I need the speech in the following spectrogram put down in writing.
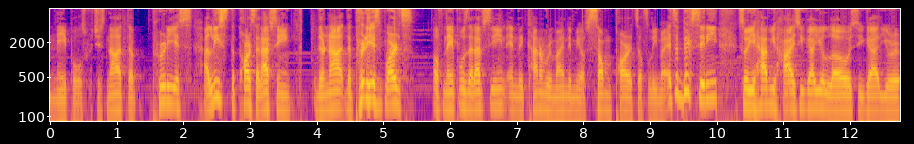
Naples, which is not the prettiest, at least the parts that I've seen, they're not the prettiest parts of Naples that I've seen, and they kind of reminded me of some parts of Lima. It's a big city, so you have your highs, you got your lows, you got your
